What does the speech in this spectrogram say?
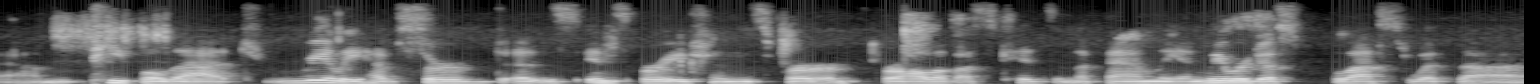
um, people that really have served as inspirations for, for all of us kids in the family. And we were just blessed with uh,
